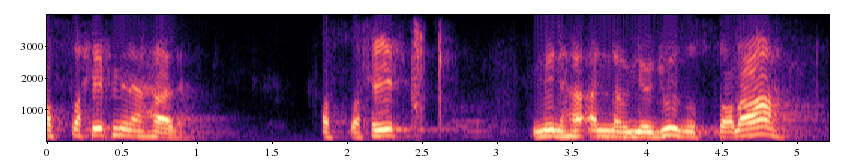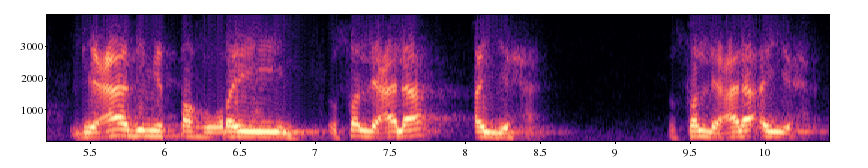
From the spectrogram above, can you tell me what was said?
الصحيح منها هذا. الصحيح منها أنه يجوز الصلاة لعادم الطهورين يصلي على أي حال. يصلي على أي حال.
